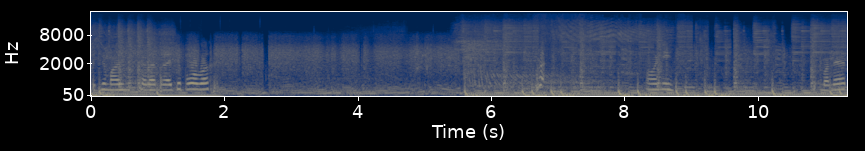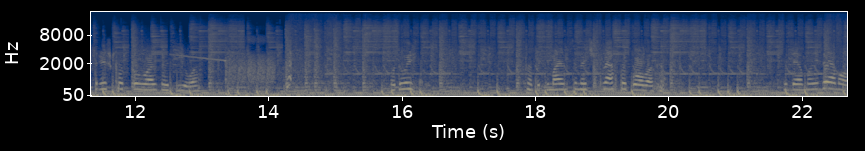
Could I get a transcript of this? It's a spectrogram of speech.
піднімаємося на третій поверх. О, ні. Мене трішки пила заділа. Подивися. Ми піднімаємося на четвертий поверх. Ідемо, йдемо.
